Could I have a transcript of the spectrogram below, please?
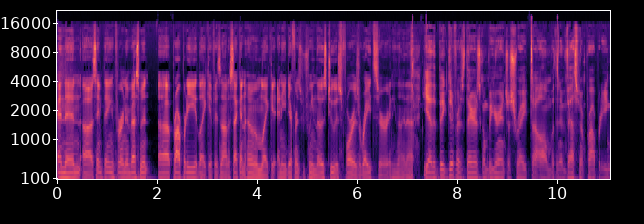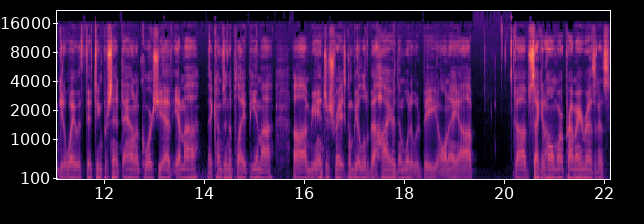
And then uh, same thing for an investment uh, property. Like if it's not a second home, like any difference between those two as far as rates or anything like that? yeah, the big difference there is going to be your interest rate. Um, with an investment property, you can get away with fifteen percent down. Of course, you have MI that comes into play, PMI. Um, your interest rate is going to be a little bit higher than what it would be on a uh, uh, second home or primary residence.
